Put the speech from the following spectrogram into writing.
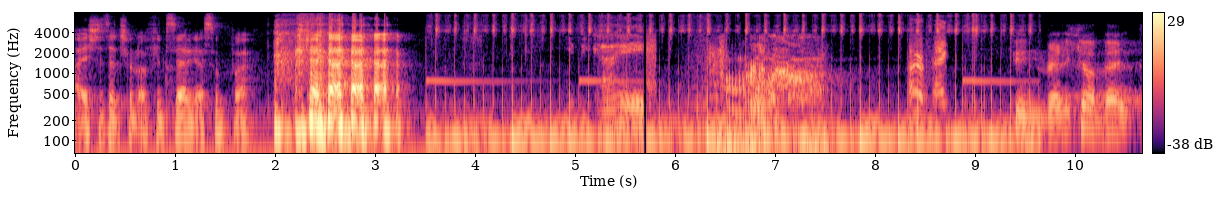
Ah, ist das jetzt schon offiziell? Ja, super. Perfekt. In welcher Welt?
